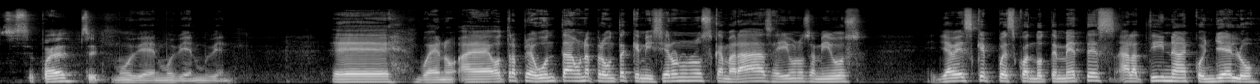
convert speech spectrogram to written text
¿Se puede? Sí. Muy bien, muy bien, muy bien. Eh, bueno, eh, otra pregunta, una pregunta que me hicieron unos camaradas ahí, unos amigos. Ya ves que pues cuando te metes a la tina con hielo,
